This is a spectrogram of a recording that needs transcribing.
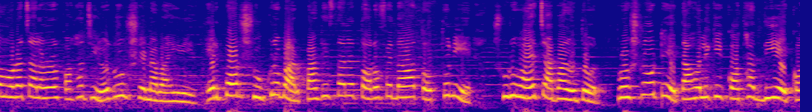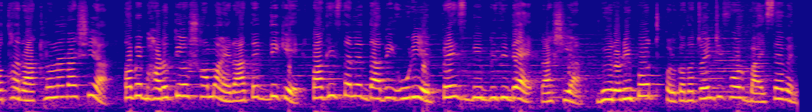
মহড়া চালানোর কথা ছিল রুশ সেনাবাহিনীর এরপর শুক্রবার পাকিস্তানের তরফে দেওয়া তথ্য নিয়ে শুরু হয় চাপার উত্তর। প্রশ্ন ওঠে, তাহলে কি কথা দিয়ে কথা রাখল না রাশিয়া? তবে ভারতীয় সময় রাতের দিকে পাকিস্তানের দাবি উড়িয়ে প্রেস বিবৃতি দেয় Russia. Bureau report, Kolkata twenty four by seven.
